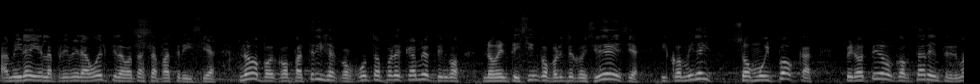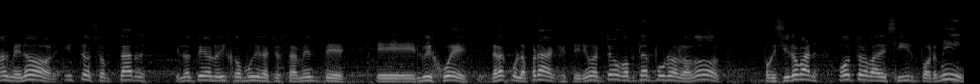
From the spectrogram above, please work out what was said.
a Milei en la primera vuelta y la votaste a Patricia? No, porque con Patricia, con Juntos por el Cambio, tengo 95% de coincidencia. Y con Milei son muy pocas. Pero tengo que optar entre el mal menor. Esto es optar, el otro día lo dijo muy graciosamente eh, Luis Juez, Drácula Frankenstein. Y bueno, tengo que optar por uno de los dos. Porque si no van, otro va a decidir por mí.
